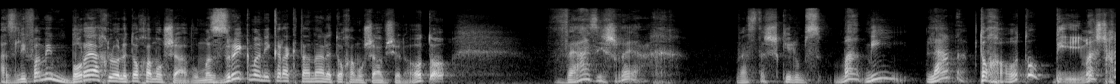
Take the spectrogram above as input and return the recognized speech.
אז לפעמים בורח לו לתוך המושב, הוא מזריק מה נקרא קטנה לתוך המושב של האוטו, ואז יש ריח. ואז אתה כאילו, מה, מי, למה? בתוך האוטו? באמא שלך?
